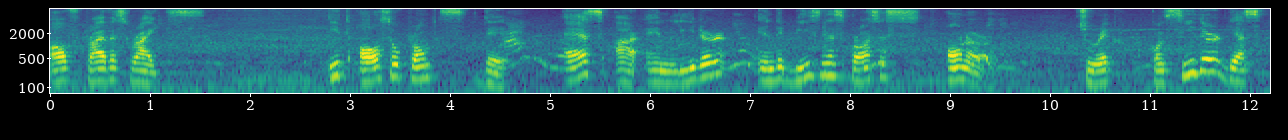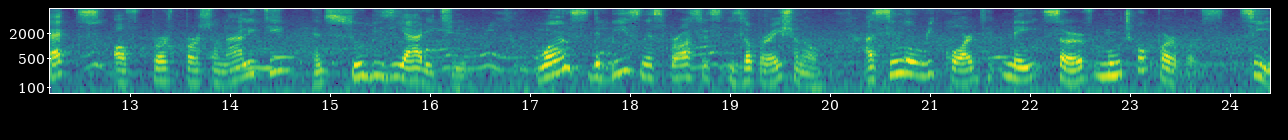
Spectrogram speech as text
of privacy rights. It also prompts the SRM leader and the business process owner to consider the aspects of personality and subsidiarity. Once the business process is operational, a single record may serve multiple purposes. See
